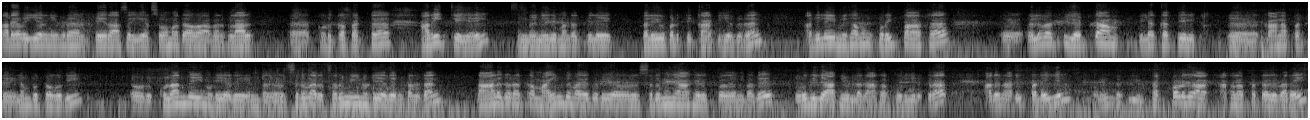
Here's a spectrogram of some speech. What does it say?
தடயவியல் நிபுணர் பேராசிரியர் சோமதாவா அவர்களால் கொடுக்கப்பட்ட அறிக்கையை இன்று நீதிமன்றத்திலே தெளிவுபடுத்தி காட்டியதுடன் அதிலே மிகவும் குறிப்பாக எழுபத்தி எட்டாம் இலக்கத்தில் காணப்பட்ட எலும்பு தொகுதி ஒரு குழந்தையினுடையது என்பது சிறுவர் சிறுமியினுடையது என்பதுடன் நாலு தொடக்கம் ஐந்து வயதுடைய ஒரு சிறுமியாக இருப்பது என்பது உறுதியாகியுள்ளதாக கூறியிருக்கிறார். அதன் அடிப்படையில் இந்த- தற்பொழுது அ- அகலப்பட்டது வரை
